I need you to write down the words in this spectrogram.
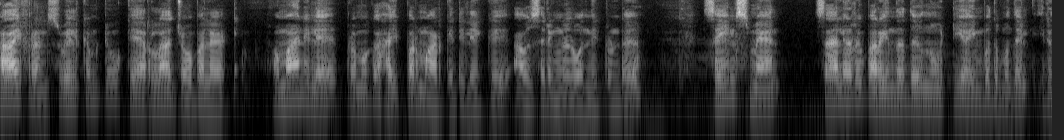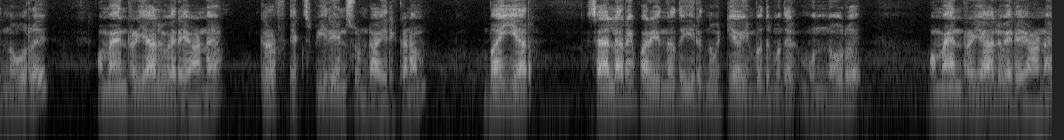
Hi friends welcome to Kerala job alert. ഒമാനിലെ പ്രമുഖ ഹൈപ്പർ മാർക്കറ്റിലേക്ക് അവസരങ്ങൾ വന്നിട്ടുണ്ട്. സെയിൽസ്മാൻ സാലറി പറയുന്നത് നൂറ്റി അമ്പത് മുതൽ ഇരുന്നൂറ് ഒമാൻ റിയാൽ വരെയാണ്. ഗൾഫ് എക്സ്പീരിയൻസ് ഉണ്ടായിരിക്കണം. ബയ്യർ സാലറി പറയുന്നത് ഇരുന്നൂറ്റി അമ്പത് മുതൽ മുന്നൂറ് ഒമാൻ റിയാൽ വരെയാണ്.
